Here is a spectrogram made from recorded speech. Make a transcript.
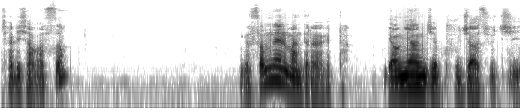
자리 잡았어? 이거 썸네일 만들어야겠다. 영양제 부자 수지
